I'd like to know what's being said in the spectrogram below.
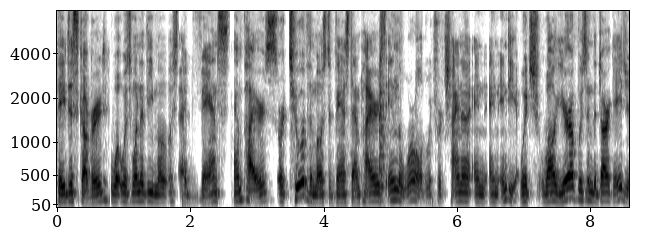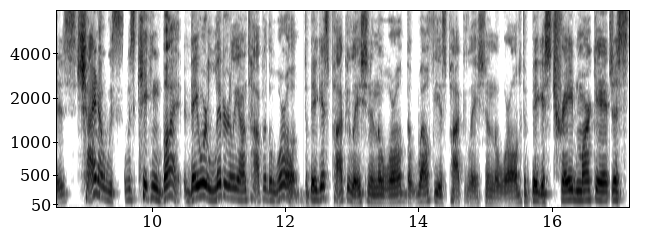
they discovered what was one of the most advanced empires, or two of the most advanced empires in the world, which were China and, and India, which while Europe was in the dark ages, China was, was kicking butt. They were literally on top of the world, the biggest population in the world, the wealthiest population in the world, the biggest trade market, just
